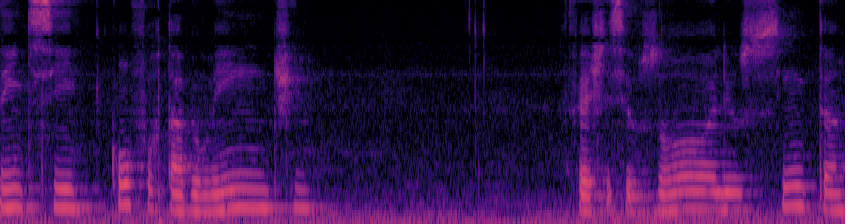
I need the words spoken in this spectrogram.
Sente-se confortavelmente, feche seus olhos, sinta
